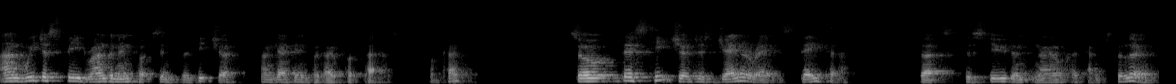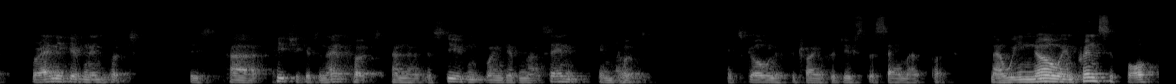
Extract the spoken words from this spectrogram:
And we just feed random inputs into the teacher and get input output pairs. Okay. So this teacher just generates data that the student now attempts to learn. For any given input, this uh, teacher gives an output, and then the student, when given that same input, its goal is to try and produce the same output. Now we know in principle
